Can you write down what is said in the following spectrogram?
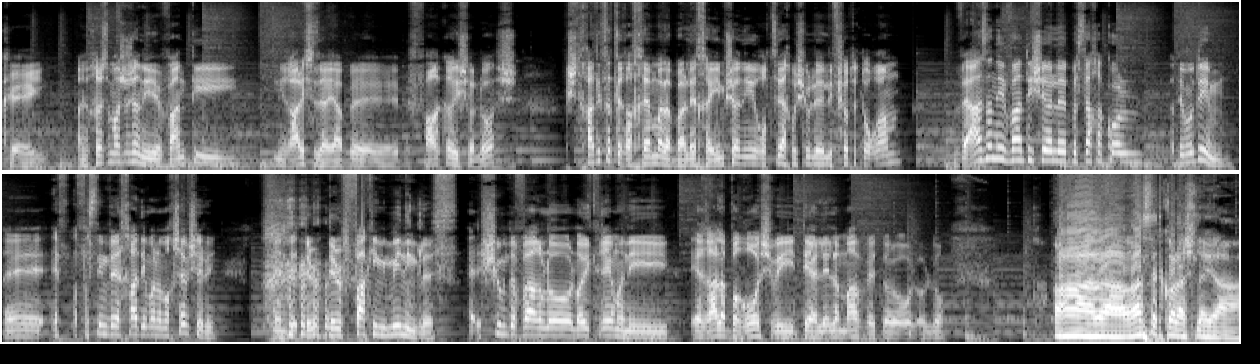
אוקיי. אני חושב שזה משהו שאני הבנתי, נראה לי שזה היה ב- בפארקרי 3, כשהתחלתי קצת לרחם על הבעלי חיים שאני רוצח בשביל לפשוט את עורם, ואז אני הבנתי שאלה בסך הכל, אתם יודעים, אה, אפ- אפסים ואחדים על המחשב שלי. And they- they're, they're fucking meaningless. אה, שום דבר לא, לא יקרה אם אני אירה לה בראש והיא תעלה למוות או, או, או לא. אה, הרסת את כל האשליה.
